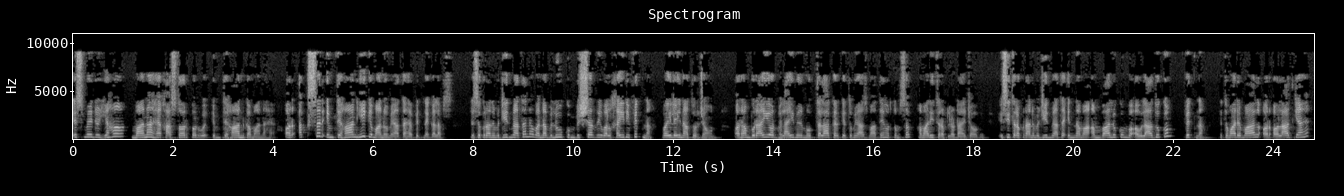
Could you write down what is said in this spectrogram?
اس میں جو یہاں مانا ہے، خاص طور پر وہ امتحان کا مانا ہے۔ اور اکثر امتحان ہی کے معنوں میں آتا ہے فتنے کا لفظ۔ جیسے قرآن مجید میں آتا نا وہ نبلو کم بشر و خیری فتنا و لئی ترجون اور ہم برائی اور بھلائی میں مبتلا کر کے تمہیں آزماتے ہیں اور تم سب ہماری طرف لوٹائے جاؤ گے۔ اسی طرح قرآن مجید میں آتا ہے، انما اموال حکم و اولاد حکم فتنا تمہارے مال اور اولاد کیا ہے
